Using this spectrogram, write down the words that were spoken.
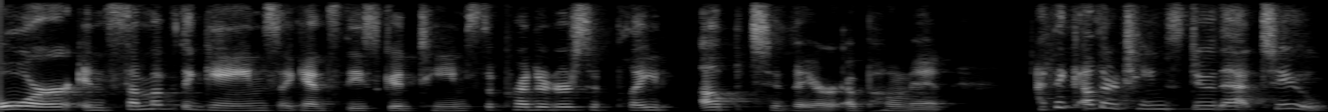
or in some of the games against these good teams, the Predators have played up to their opponent. I think other teams do that too.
